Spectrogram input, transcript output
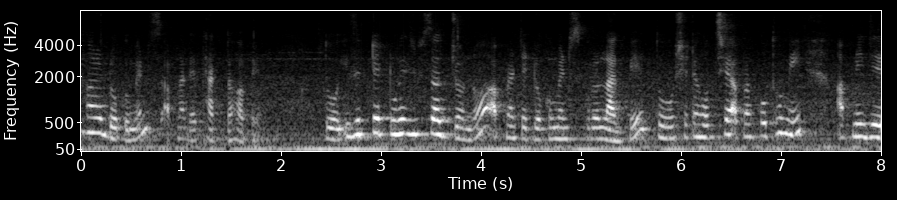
ধরনের ডকুমেন্টস আপনাদের থাকতে হবে? তো ইজিপ্টের ট্যুরিস্ট ভিসার জন্য আপনার যে ডকুমেন্টসগুলো লাগবে, তো সেটা হচ্ছে আপনার প্রথমেই আপনি যে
